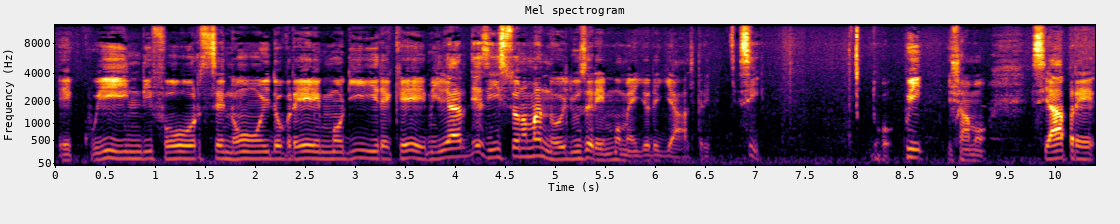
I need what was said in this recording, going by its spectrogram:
E quindi forse noi dovremmo dire che i miliardi esistono, ma noi li useremmo meglio degli altri. Sì, qui diciamo si apre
